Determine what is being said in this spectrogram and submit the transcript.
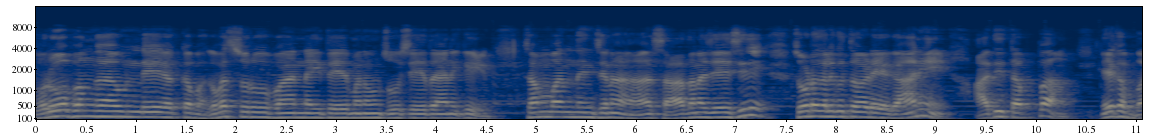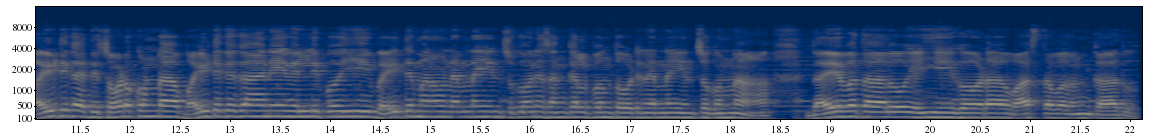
స్వరూపంగా ఉండే యొక్క భగవత్ స్వరూపాన్ని అయితే మనం చూసేదానికి సంబంధించిన సాధన చేసి చూడగలుగుతాడే కానీ అది తప్ప ఇక బయటికి అది చూడకుండా బయటికి కానీ వెళ్ళిపోయి బయట మనం నిర్ణయించుకొని సంకల్పంతో నిర్ణయించుకున్న దైవతాలు ఎయ్యి కూడా వాస్తవం కాదు.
